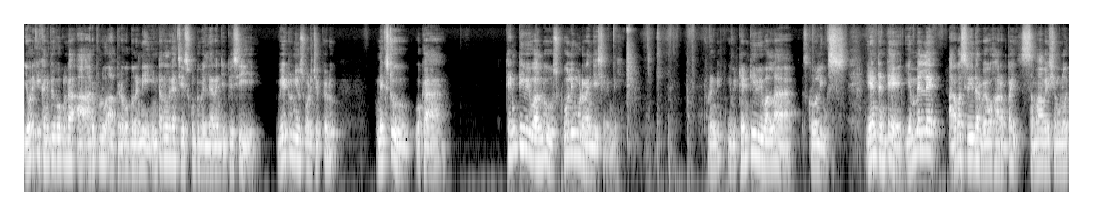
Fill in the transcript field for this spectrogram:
ఎవరికి కనిపించకుండా ఆ అరుపులు ఆ పిడబొబ్బలన్నీ ఇంటర్నల్గా చేసుకుంటూ వెళ్ళారని చెప్పేసి వేటు న్యూస్ వాడు చెప్పాడు. నెక్స్ట్ ఒక టెన్ టీవీ వాళ్ళు స్క్రోలింగ్ కూడా రన్ చేశారండి. చూడండి ఇవి టెన్ టీవీ వల్ల స్క్రోలింగ్స్. ఏంటంటే ఎమ్మెల్యే అరవ శ్రీధర్ వ్యవహారంపై సమావేశంలో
